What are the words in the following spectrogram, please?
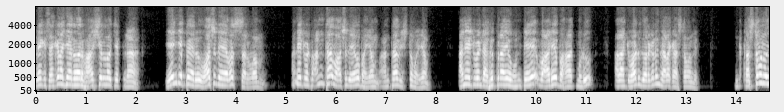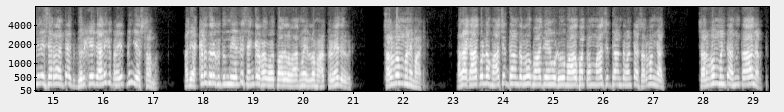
లేక శంకరాచార్య వారి భాష్యంలో చెప్పిన ఏం చెప్పారు? వాసుదేవ సర్వం. అనేటువంటి అంతా వాసుదేవమయం అంతా విష్ణుమయం అనేటువంటి అభిప్రాయం ఉంటే వాడే మహాత్ముడు. అలాంటి వాడు దొరకడం చాలా కష్టం ఉంది కష్టం వదిలేశారా అంటే అది దొరికేదానికి ప్రయత్నం చేస్తున్నాము అది ఎక్కడ దొరుకుతుంది అంటే శంకర భగవత్పాదుల వాంగ్మయంలో మాత్రమే దొరుకుతుంది. సర్వం అనే మాట. అలా కాకుండా మా సిద్ధాంతంలో మా దేవుడు మా మతం మా సిద్ధాంతం అంటే సర్వం కాదు. సర్వం అంటే అంతా అని అర్థం.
